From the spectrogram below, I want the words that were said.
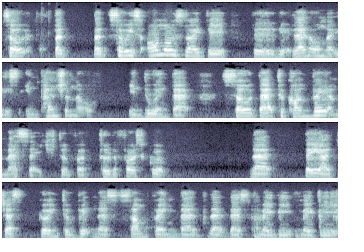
so, but, but, so it's almost like the, the, the landowner is intentional in doing that, so that to convey a message to, to the first group that they are just going to witness something that that that's maybe maybe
